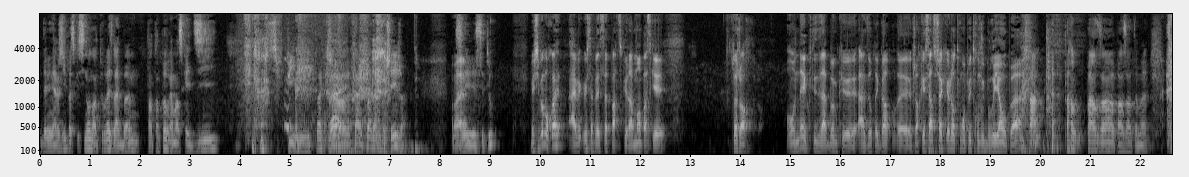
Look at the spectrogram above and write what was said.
de l'énergie, parce que sinon, dans tout le reste de l'album, t'entends pas vraiment ce qu'elle dit. puis, fuck, genre, t'arrêtes pas d'accrocher, genre? Ouais. C'est- tout. Mais je sais pas pourquoi avec eux ça fait ça particulièrement parce que soit genre on a écouté des albums que à d'autres égards euh, genre que ça, chacun d'entre nous on peut trouver bruyant ou pas. Parle, parle, parle-en, parle-en, Thomas. Tu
